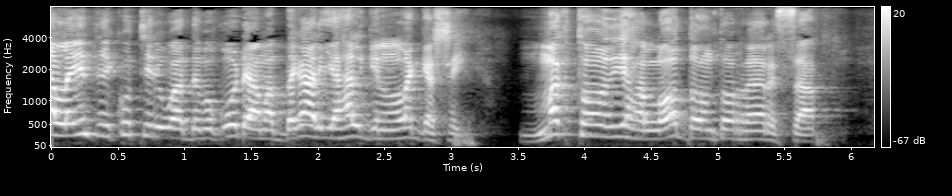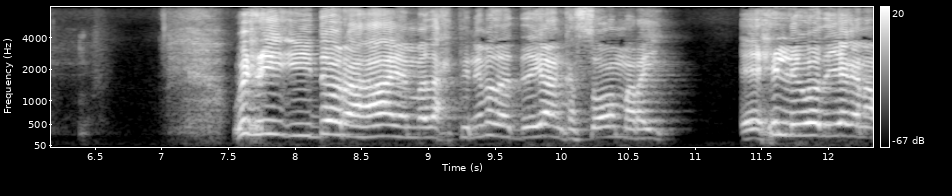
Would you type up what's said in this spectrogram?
alle intii ku tiri waa dabaqoodhi ama dagaal iyo halgan la gashay magtoodii ha loo doonto reer isaaq wixii iidoor ahaa ee madaxtinimada deegaanka soo maray ee xilligooda iyagana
